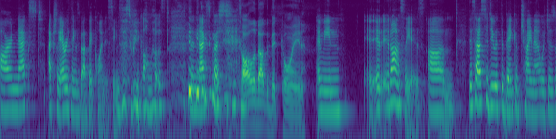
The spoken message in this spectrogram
our next, actually, everything's about Bitcoin, it seems, this week almost. The next question. it's all about the Bitcoin. I mean, it, it honestly is. Um, this has to do with the Bank of China, which is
